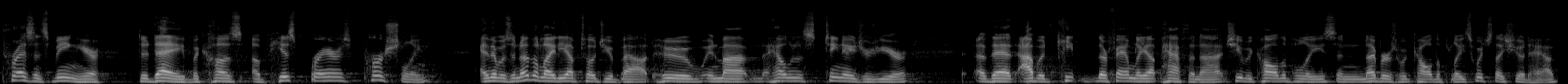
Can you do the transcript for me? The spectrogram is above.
presence being here today because of his prayers personally. And there was another lady I've told you about who, in my hellish teenager year, uh, that I would keep their family up half the night. She would call the police, and neighbors would call the police, which they should have.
